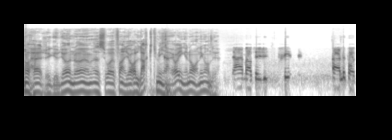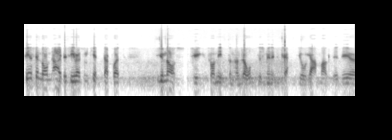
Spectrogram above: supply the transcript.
Åh herregud, jag undrar ens vad fan jag har lagt mina. Jag har ingen aning om det. Nej, men alltså ärligt talat, finns det någon arbetsgivare som tittar på ett gymnasiebetyg från 1980 som är 30 år gammalt? Det, det är ju,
